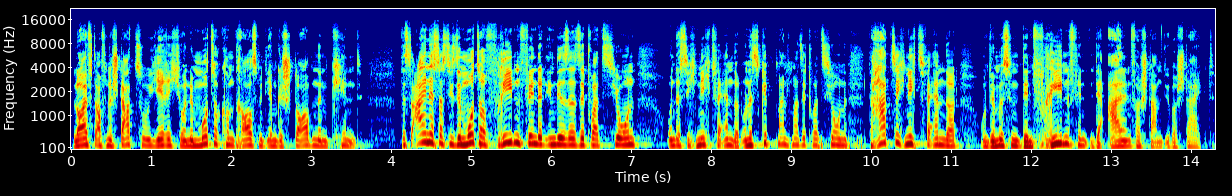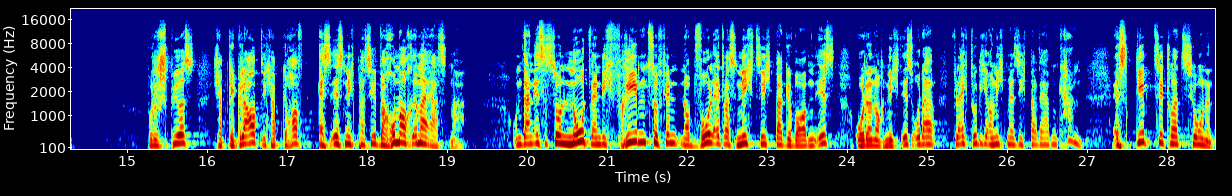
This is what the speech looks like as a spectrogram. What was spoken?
läuft auf eine Stadt zu, Jericho, und eine Mutter kommt raus mit ihrem gestorbenen Kind. Das eine ist, dass diese Mutter Frieden findet in dieser Situation und es sich nicht verändert. Und es gibt manchmal Situationen, da hat sich nichts verändert und wir müssen den Frieden finden, der allen Verstand übersteigt. Wo du spürst, ich habe geglaubt, ich habe gehofft, es ist nicht passiert, warum auch immer erstmal. Und dann ist es so notwendig, Frieden zu finden, obwohl etwas nicht sichtbar geworden ist oder noch nicht ist oder vielleicht wirklich auch nicht mehr sichtbar werden kann. Es gibt Situationen,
